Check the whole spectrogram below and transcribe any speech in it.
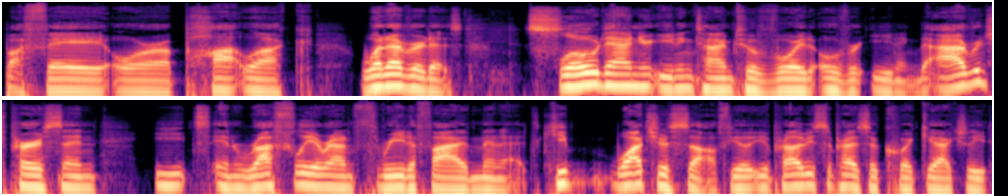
buffet or a potluck, whatever it is slow down your eating time to avoid overeating. The average person eats in roughly around three to five minutes. Keep watch yourself. You'll you'll probably be surprised how quick you actually eat.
